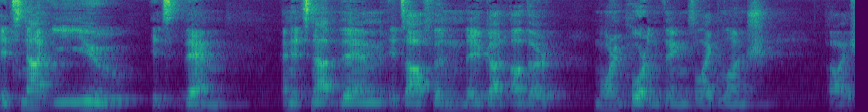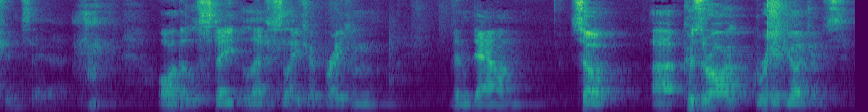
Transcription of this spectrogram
It's not you, it's them. And it's not them, it's often they've got other more important things like lunch. Oh, I shouldn't say that. or the state legislature breaking them down. So, because uh, there are great judges.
